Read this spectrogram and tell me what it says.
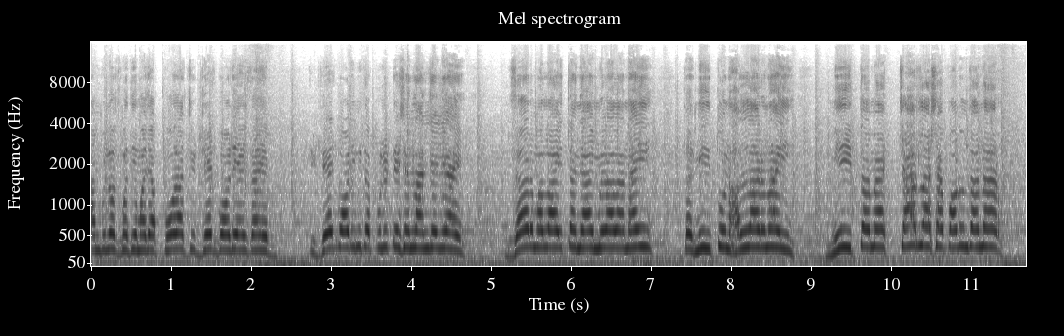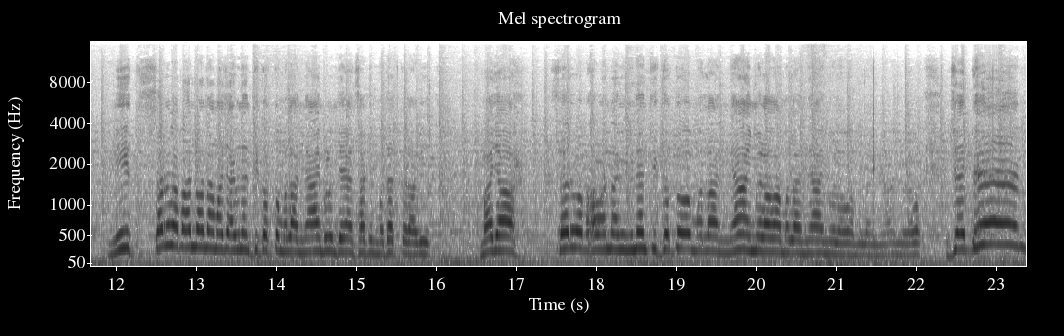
ॲम्ब्युलन्समध्ये माझ्या पोराची डेड बॉडी आहे साहेब. ती डेड बॉडी मी तर पोलीस स्टेशनला आणलेली आहे. जर मला इथं न्याय मिळाला नाही तर मी इथून हलणार नाही. मी इथं मॅ चार लाशा पाडून जाणार. मी सर्व बांधवांना माझ्या विनंती करतो मला न्याय मिळून देण्यासाठी मदत करावी. माझ्या सर्व भावांना मी विनंती करतो मला न्याय मिळावा मला न्याय मिळावा मला न्याय मिळावा. जय भीम!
